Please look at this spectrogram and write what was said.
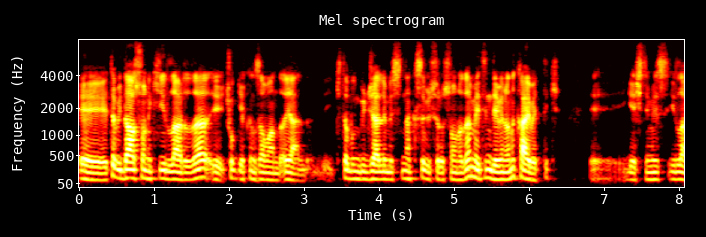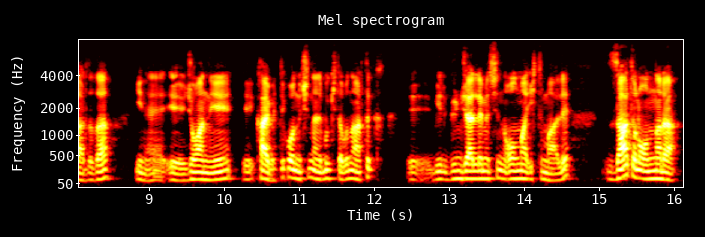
E, tabii daha sonraki yıllarda da e, çok yakın zamanda yani kitabın güncellemesinden kısa bir süre sonra da Metin Deviran'ı kaybettik. E, geçtiğimiz yıllarda da yine e, Giovanni'yi e, kaybettik. Onun için hani bu kitabın artık e, bir güncellemesinin olma ihtimali zaten onlara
